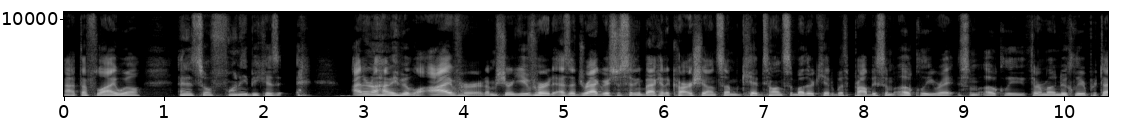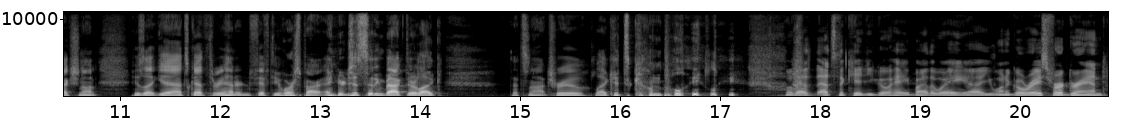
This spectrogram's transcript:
At the flywheel, and it's so funny because. I don't know how many people I've heard. I'm sure you've heard as a drag racer sitting back at a car show and some kid telling some other kid with probably some Oakley some Oakley thermonuclear protection on. He's like, "Yeah, it's got 350 horsepower," and you're just sitting back there like, "That's not true." Like it's completely. Well, that, that's the kid you go, hey, by the way, uh, you want to go race for a grand?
